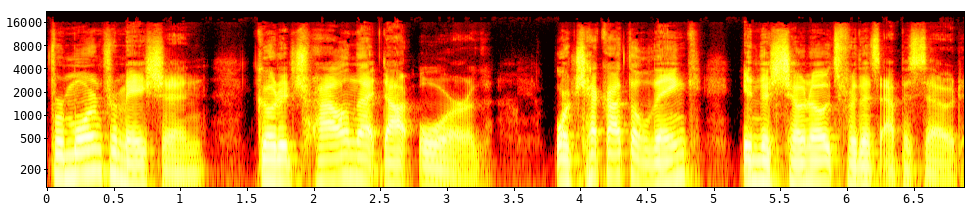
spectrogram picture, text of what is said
For more information, go to trialnet.org or check out the link in the show notes for this episode.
